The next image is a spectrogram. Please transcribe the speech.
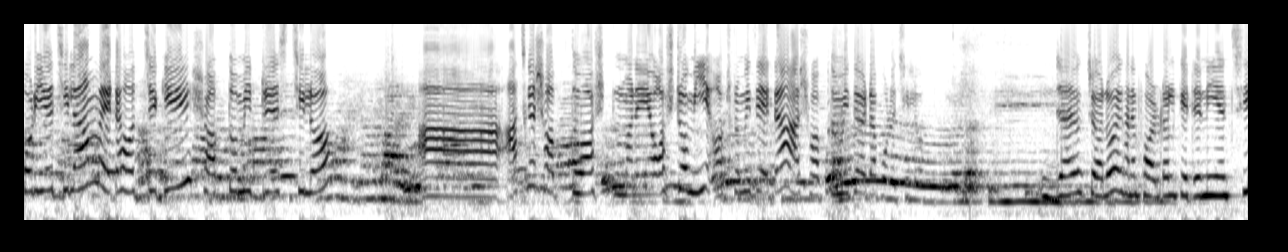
পরিয়েছিলাম, এটা হচ্ছে কি, সপ্তমীর ড্রেস ছিল। আজকে সপ্ত মানে অষ্টমী, অষ্টমীতে এটা, আর সপ্তমীতে এটা পড়েছিল যাই হোক, চলো, এখানে ফল টল কেটে নিয়েছি।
